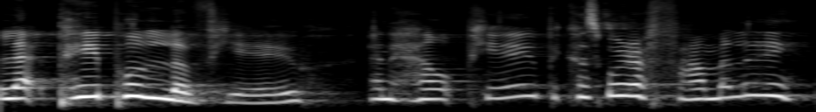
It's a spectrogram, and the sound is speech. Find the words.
Let people love you and help you because we're a family.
